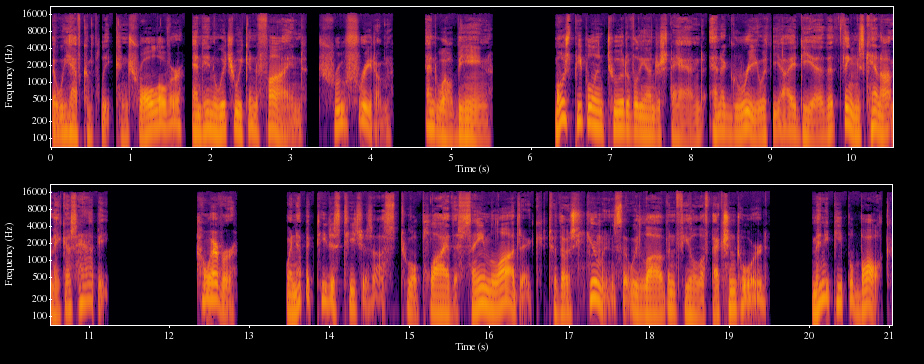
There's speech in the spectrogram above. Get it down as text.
that we have complete control over and in which we can find true freedom and well being. Most people intuitively understand and agree with the idea that things cannot make us happy. However, when Epictetus teaches us to apply the same logic to those humans that we love and feel affection toward, many people balk.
